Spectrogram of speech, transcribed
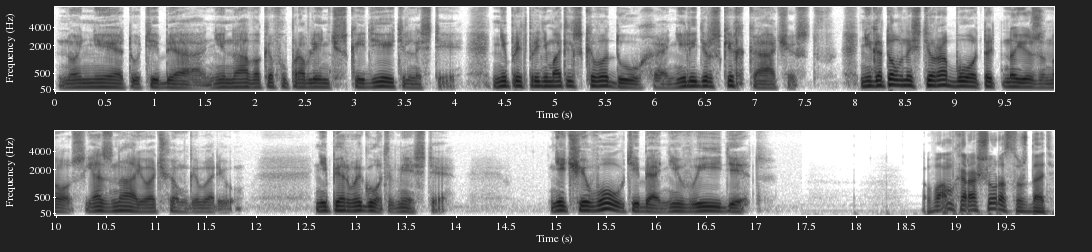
Но нет у тебя ни навыков управленческой деятельности, ни предпринимательского духа, ни лидерских качеств, ни готовности работать на износ. Я знаю, о чем говорю. Не первый год вместе. Ничего у тебя не выйдет. Вам хорошо рассуждать,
